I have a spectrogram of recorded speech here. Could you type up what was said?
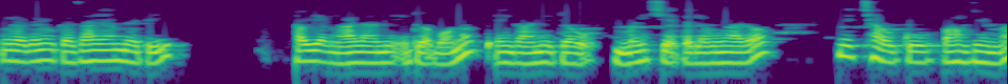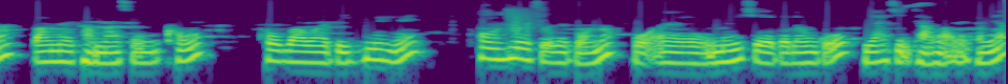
အဲ့တော့ကျွန်တော်ကစားရမယ့်ဒီ6ရက်5လနေ့အတွက်ပေါ့နော်အင်္ဂါနေ့အတွက်မိတ်ရှယ်တစ်လုံးကတော့269ပေါင်းခြင်းမှာပေါင်းတဲ့အခါမှာဆိုရင်ခွန်ခိုးပါဝါဒီ2နဲ့ခွန် 2ဆိုတဲ့ပေါ့နော်ဟိုအဲမိတ်ရှယ်တစ်လုံးကိုရရှိထားပါတယ်ခင်ဗျာ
